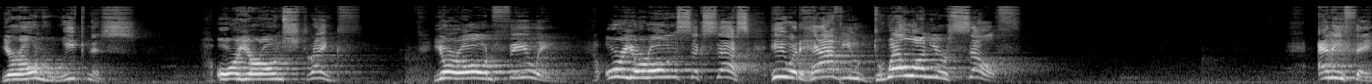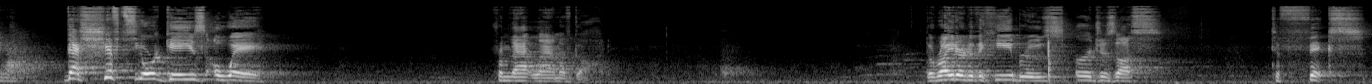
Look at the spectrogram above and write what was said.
your own weakness, or your own strength, your own failing, or your own success. He would have you dwell on yourself. Anything that shifts your gaze away from that Lamb of God. The writer to the Hebrews urges us to fix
